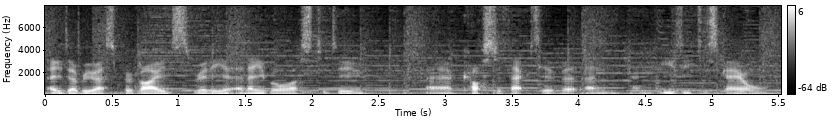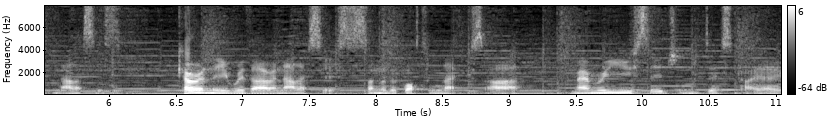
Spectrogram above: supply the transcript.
AWS provides really enable us to do uh, cost-effective and, and easy to scale analysis. Currently with our analysis, some of the bottlenecks are memory usage and disk I.O.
